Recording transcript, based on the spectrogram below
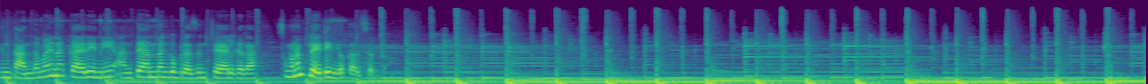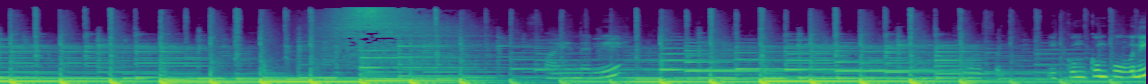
ఇంత అందమైన కర్రీని అంతే అందంగా ప్రజెంట్ చేయాలి కదా. సో మనం ప్లేటింగ్లో కలిసేద్దాం. కుంకుమ పువ్వుని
